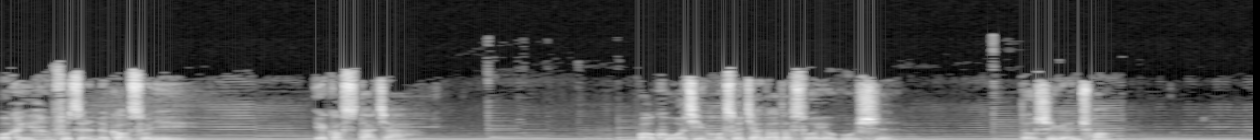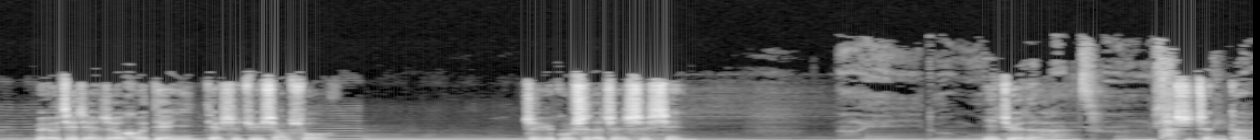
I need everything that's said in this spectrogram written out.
我可以很负责任的告诉你，也告诉大家，包括我今后所讲到的所有故事，都是原创，没有借鉴任何电影、电视剧、小说。至于故事的真实性，你觉得它是真的，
